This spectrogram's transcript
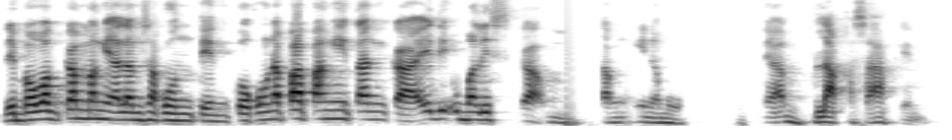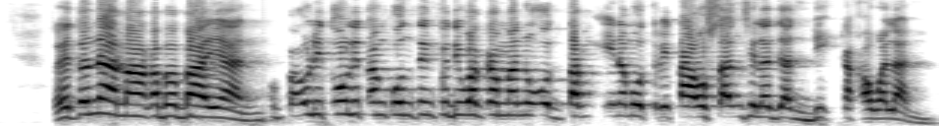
'Di ba? Wag kang mangialam sa content ko. Kung napapangitan ka, edi umalis ka. Mm, tang ina mo. Kaya black ka sa akin. So ito na mga kababayan, kung paulit-ulit ang content ko, di wag kang manood, tang ina mo, 3,000 sila dyan, di kakawalan.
